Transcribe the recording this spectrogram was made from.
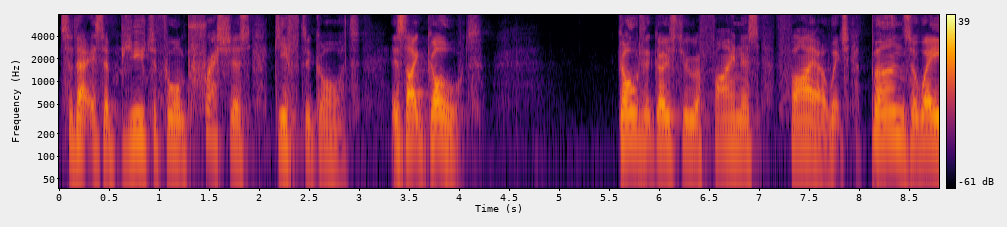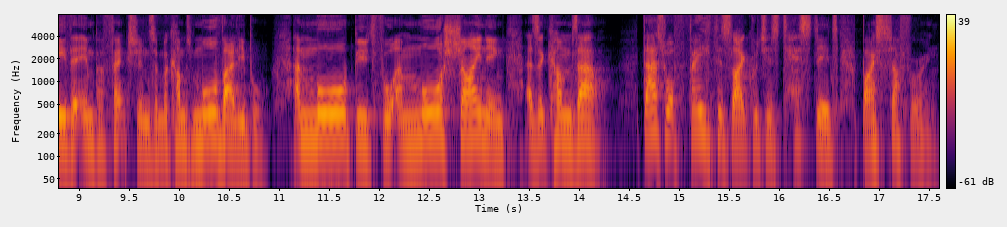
So that is a beautiful and precious gift to God. It's like gold Gold that goes through refiner's fire, which burns away the imperfections and becomes more valuable and more beautiful and more shining as it comes out. That's what faith is like, which is tested by suffering.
